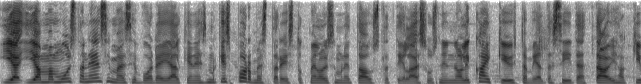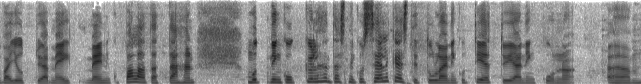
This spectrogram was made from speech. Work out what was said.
ja, ja mä muistan ensimmäisen vuoden jälkeen esimerkiksi pormestaristut, meillä oli semmoinen taustatilaisuus, niin ne oli kaikki yhtä mieltä siitä, että tämä on ihan kiva juttu ja me ei, me ei niin palata tähän. Mutta niin kyllähän tässä niin selkeästi tulee niin tiettyjä niin kuin, ähm,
